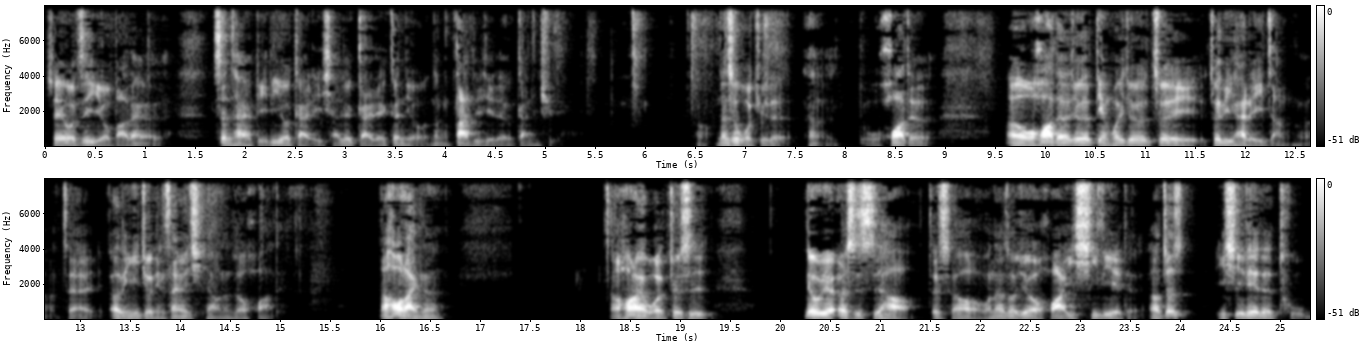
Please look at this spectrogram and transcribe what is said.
所以我自己有把那个。身材比例又改了一下，就改的更有那种大姐姐的感觉。哦，那是我觉得，呃，我画的，呃，我画的就是电绘就是最最厉害的一张啊，在二零一九年三月七号那时候画的。那后来呢？然后后来我就是六月二十四号的时候，我那时候就有画一系列的，啊，这一系列的图，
